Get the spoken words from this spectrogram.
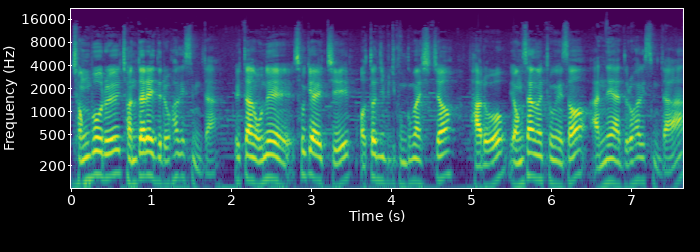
정보를 전달해 드리도록 하겠습니다. 일단 오늘 소개할 집 어떤 집인지 궁금하시죠? 바로 영상을 통해서 안내하도록 하겠습니다.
